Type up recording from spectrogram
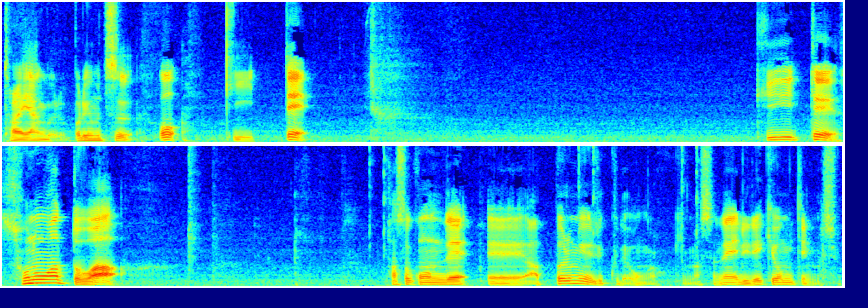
トライアングルボリューム2を聞いて聞いてその後はパソコンで、えー、Apple Music で音楽を聴きましたね。履歴を見てみましょう。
